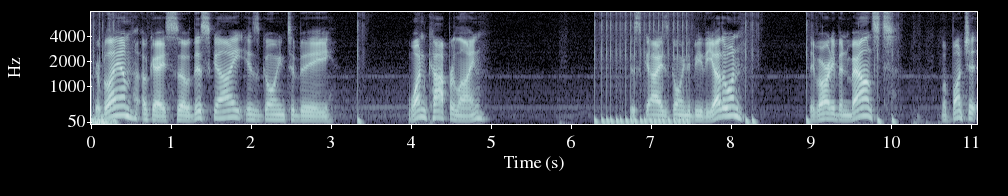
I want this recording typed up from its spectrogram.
Kerblam. Okay, so this guy is going to be one copper line. This guy is going to be the other one. They've already been balanced a bunch of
